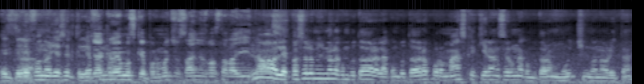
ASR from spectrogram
el O sea, teléfono ya es el teléfono. Ya creemos que por muchos años va a estar ahí. No, le pasó lo mismo a la computadora. La computadora, por más que quieran hacer una computadora muy chingona ahorita,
